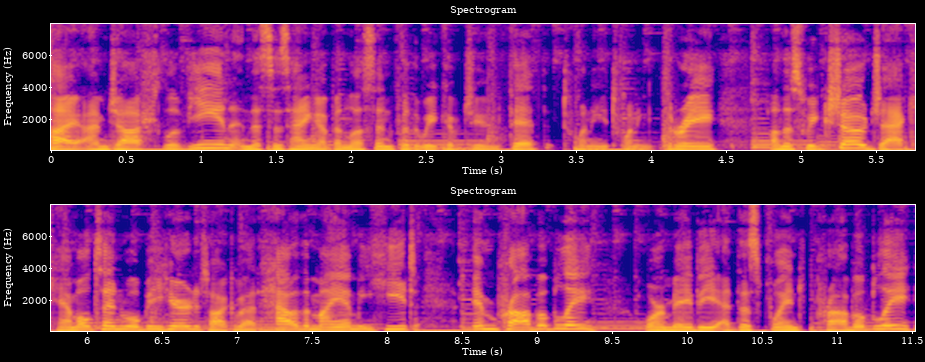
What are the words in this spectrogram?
Hi, I'm Josh Levin, and this is Hang Up and Listen for the week of June 5th, 2023. On this week's show, Jack Hamilton will be here to talk about how the Miami Heat improbably, or maybe at this point, probably,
